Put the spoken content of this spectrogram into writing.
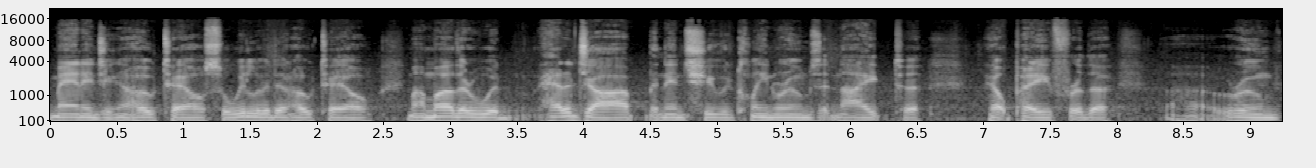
managing a hotel, so we lived in a hotel. My mother would had a job, and then she would clean rooms at night to help pay for the uh, room.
